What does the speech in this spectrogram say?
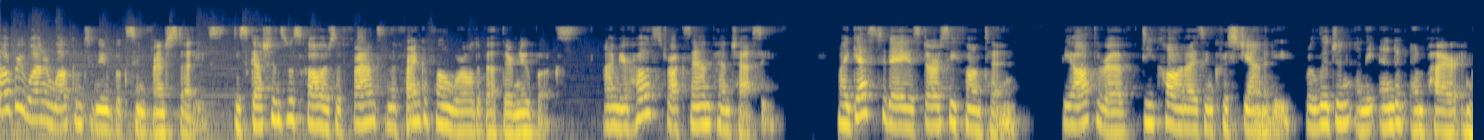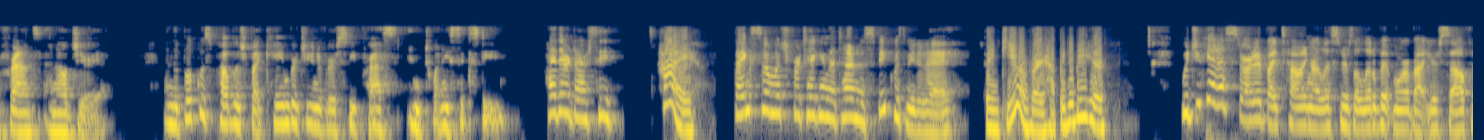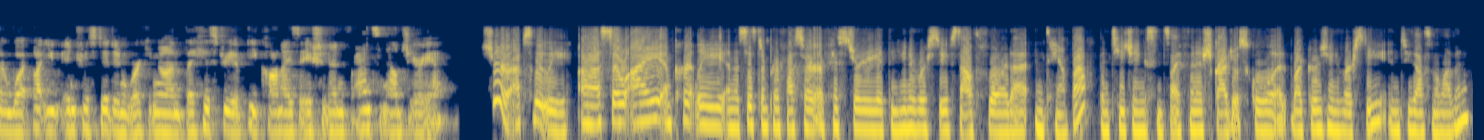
Hello, everyone, and welcome to New Books in French Studies discussions with scholars of France and the Francophone world about their new books. I'm your host, Roxanne Panchasi. My guest today is Darcy Fontaine, the author of Decolonizing Christianity Religion and the End of Empire in France and Algeria. And the book was published by Cambridge University Press in 2016. Hi there, Darcy. Hi. Thanks so much for taking the time to speak with me today. Thank you. I'm very happy to be here. Would you get us started by telling our listeners a little bit more about yourself and what got you interested in working on the history of decolonization in France and Algeria? Sure, absolutely. Uh, so I am currently an assistant professor of history at the University of South Florida in Tampa. I've been teaching since I finished graduate school at Rutgers University in 2011.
